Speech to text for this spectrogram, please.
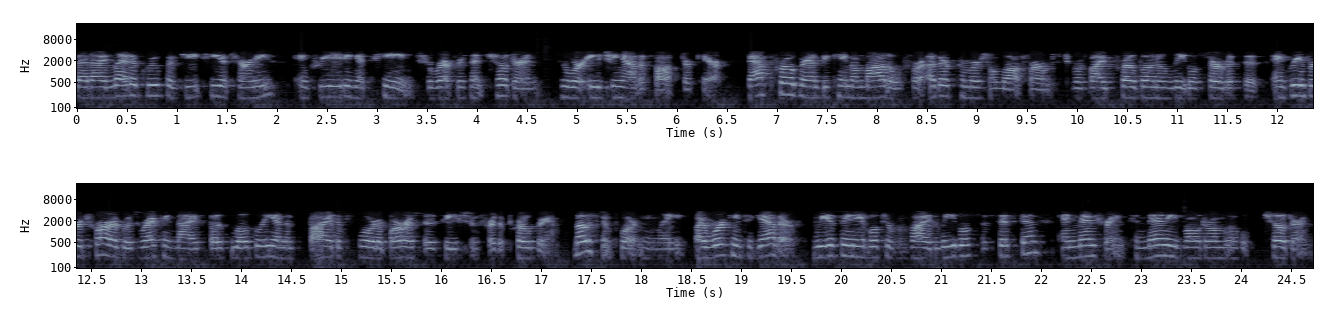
that I led a group of GT attorneys in creating a team to represent children who were aging out of foster care. That program became a model for other commercial law firms to provide pro bono legal services, and Greenberg Traurig was recognized both locally and by the Florida Bar Association for the program. Most importantly, by working together, we have been able to provide legal assistance and mentoring to many vulnerable children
